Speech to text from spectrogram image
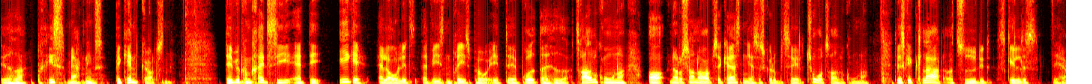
det, der hedder prismærkningsbekendtgørelsen. Det vil konkret sige, at det ikke er lovligt at vise en pris på et øh, brød, der hedder 30 kroner, og når du så når op til kassen, ja, så skal du betale 32 kroner. Det skal klart og tydeligt skiltes, det her.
